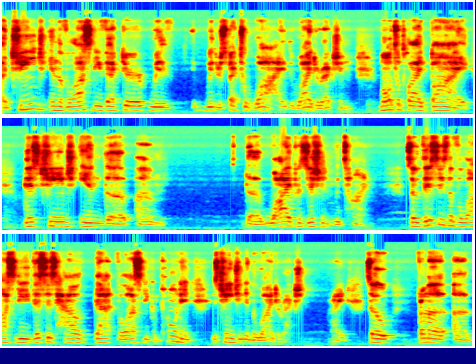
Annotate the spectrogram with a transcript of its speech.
a change in the velocity vector with with respect to y, the y direction, multiplied by this change in the um, the y position with time. So this is the velocity. This is how that velocity component is changing in the y direction, right? So from a, a,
